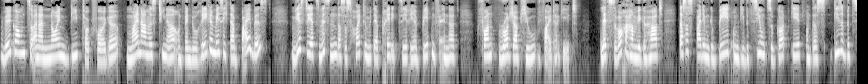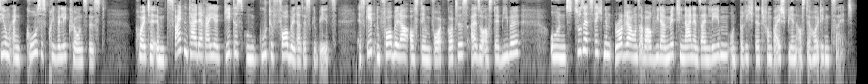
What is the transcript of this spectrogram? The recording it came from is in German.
Willkommen zu einer neuen Deep Talk Folge. Mein Name ist Tina und wenn du regelmäßig dabei bist, wirst du jetzt wissen, dass es heute mit der Predigtserie Beten verändert von Roger Pugh weitergeht. Letzte Woche haben wir gehört, dass es bei dem Gebet um die Beziehung zu Gott geht und dass diese Beziehung ein großes Privileg für uns ist. Heute im zweiten Teil der Reihe geht es um gute Vorbilder des Gebets. Es geht um Vorbilder aus dem Wort Gottes, also aus der Bibel, und zusätzlich nimmt Roger uns aber auch wieder mit hinein in sein Leben und berichtet von Beispielen aus der heutigen Zeit.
